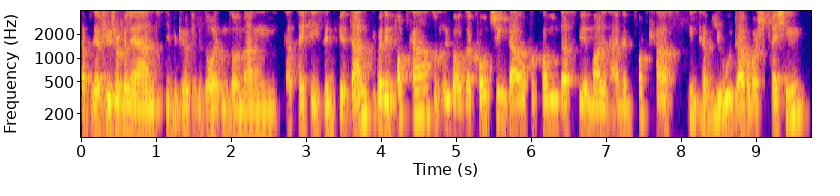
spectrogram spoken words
ich habe sehr viel schon gelernt, die Begriffe bedeuten, sondern tatsächlich sind wir dann über den Podcast und über unser Coaching darauf gekommen, dass wir mal in einem Podcast-Interview darüber sprechen,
